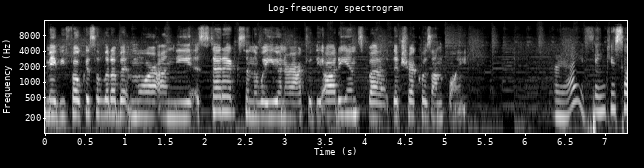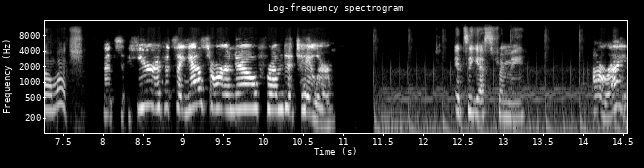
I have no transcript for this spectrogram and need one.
maybe focus a little bit more on the aesthetics and the way you interact with the audience, but the trick was on point. All right. Thank you so much. Let's hear if it's a yes or a no from Taylor. It's a yes from me. All right.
